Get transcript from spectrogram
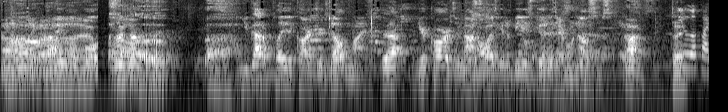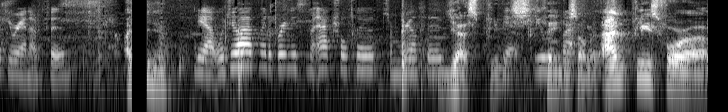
You know, like a big old. So, got to play the cards you're dealt in life. Yeah. Your cards are not always going to be as good as everyone else's. All right. You look like you ran out of food. Yeah. Yeah, would you like me to bring you some actual food? Some real food? Yes, please. Yes, you Thank you would so much. to. And please for uh,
